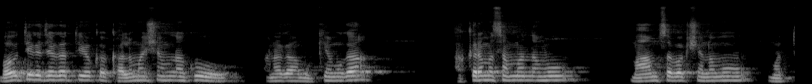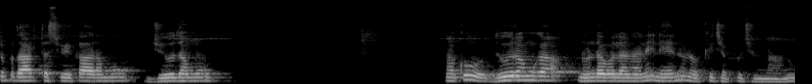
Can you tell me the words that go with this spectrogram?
భౌతిక జగత్తు యొక్క కల్మషంనకు అనగా ముఖ్యముగా అక్రమ సంబంధము మాంసభక్షణము మత్తు పదార్థ స్వీకారము జూదము నాకు దూరంగా నుండవలనని నేను నొక్కి చెప్పుచున్నాను.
